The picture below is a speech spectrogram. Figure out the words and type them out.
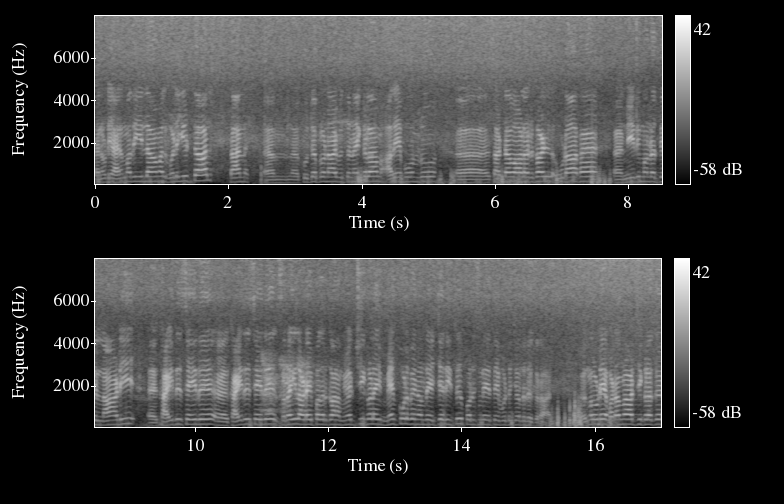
தன்னுடைய அனுமதி இல்லாமல் வெளியிட்டால் தான் குற்றப்புலனாய்வு திணைக்கலாம் அதே போன்று சட்டவாளர்கள் ஊடாக நீதிமன்றத்தில் நாடி கைது செய்து கைது செய்து சிறையில் அடைப்பதற்கான முயற்சிகளை மேற்கொள்வேன் என்று எச்சரித்து போலீஸ் நிலையத்தை விட்டு சென்றிருக்கிறார். எங்களுடைய வடமராட்சி கிழக்கு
